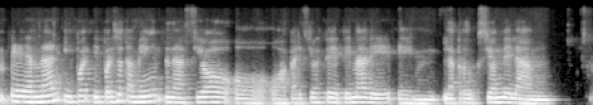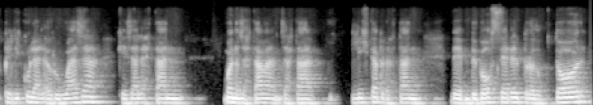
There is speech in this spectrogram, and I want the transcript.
Eh, Hernán, y por, eso también nació o, apareció este tema de em, la producción de la mm, película La Uruguaya, que ya la están, bueno, ya estaban, ya está lista, pero están de, de vos ser el productor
